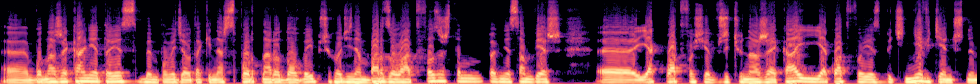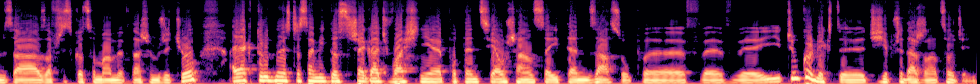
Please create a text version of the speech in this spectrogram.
E, bo narzekanie to jest, bym powiedział, taki nasz sport narodowy i przychodzi nam bardzo łatwo. Zresztą pewnie sam wiesz, e, jak łatwo się w życiu narzeka i jak łatwo jest być niewdzięcznym za, za wszystko, co mamy w naszym życiu, a jak trudno jest czasami dostrzegać właśnie potencjał, szansę i ten zasób e, w, w, i czymkolwiek ci się przydarza na co dzień.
